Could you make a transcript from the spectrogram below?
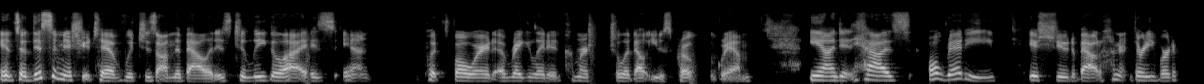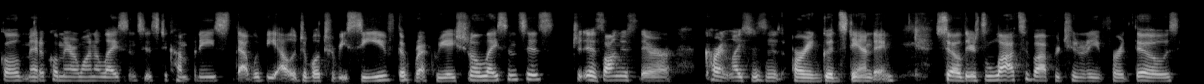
And so this initiative which is on the ballot is to legalize and put forward a regulated commercial adult use program. And it has already issued about 130 vertical medical marijuana licenses to companies that would be eligible to receive the recreational licenses as long as their current licenses are in good standing. So there's lots of opportunity for those.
